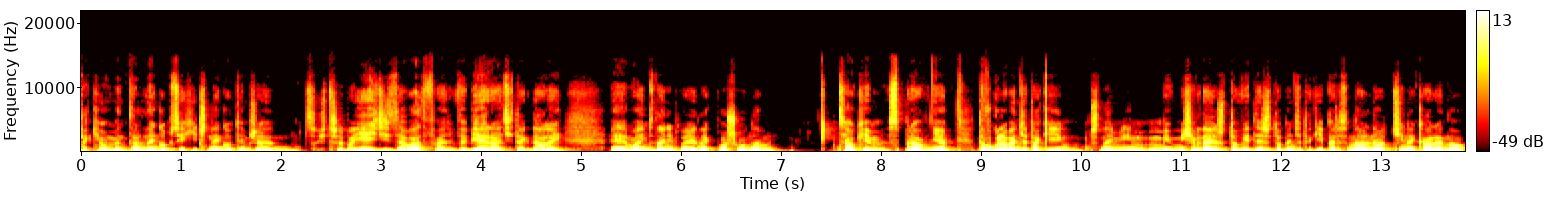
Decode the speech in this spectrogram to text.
takiego mentalnego, psychicznego, tym, że coś trzeba jeździć, załatwiać, wybierać i tak dalej. E, moim zdaniem to jednak poszło nam całkiem sprawnie. To w ogóle będzie taki, przynajmniej mi się wydaje, że to widać, że to będzie taki personalny odcinek, ale no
